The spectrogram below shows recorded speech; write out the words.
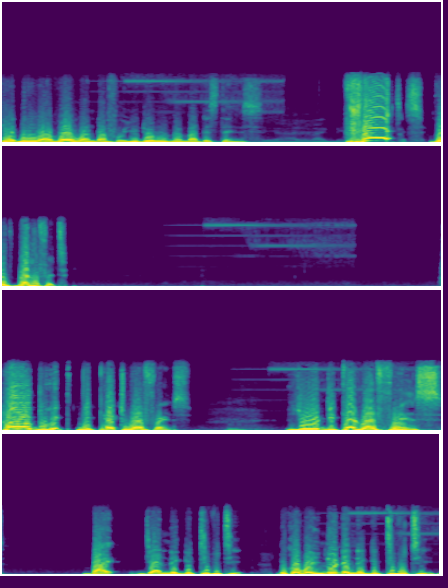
Kebi you are very wonderful. You do remember these things. Yeah, like friends with benefit how do we detect reference? You detect reference by their negativity. Because when you know the negativity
